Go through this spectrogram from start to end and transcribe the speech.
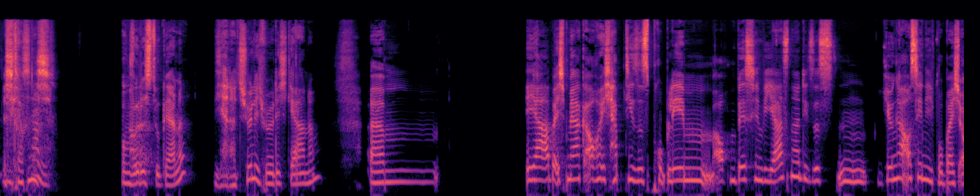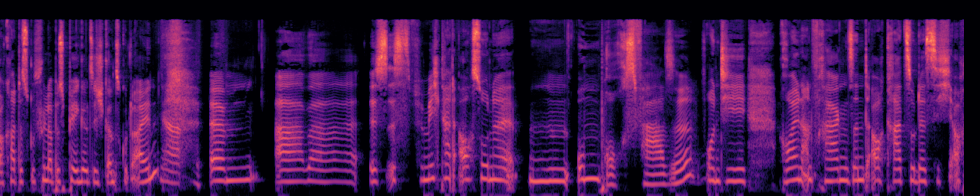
ich glaube nicht. Und würdest du gerne? Ja, natürlich würde ich gerne. Ähm, ja, aber ich merke auch, ich habe dieses Problem auch ein bisschen wie Jasna, dieses m, hm, jünger aussehen, wobei ich auch gerade das Gefühl habe, es pegelt sich ganz gut ein. Ja. Ähm, aber es ist für mich gerade auch so eine m, hm, Umbruchsphase und die Rollenanfragen sind auch gerade so, dass ich auch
